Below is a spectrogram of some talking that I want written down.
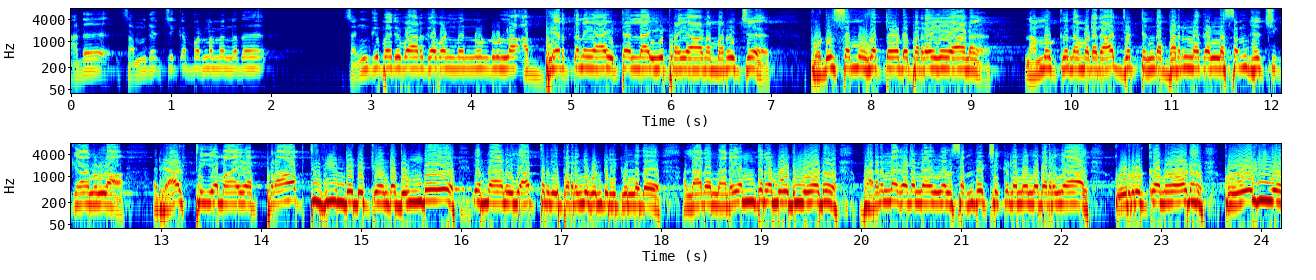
അത് സംരക്ഷിക്കപ്പെടണമെന്നത് സംഘപരിവാർ ഗവൺമെന്റിനോടുള്ള അഭ്യർത്ഥനയായിട്ടല്ല ഈ പ്രയാണം മറിച്ച് പൊതുസമൂഹത്തോട് പറയുകയാണ് നമുക്ക് നമ്മുടെ രാജ്യത്തിന്റെ ഭരണഘടന സംരക്ഷിക്കാനുള്ള രാഷ്ട്രീയമായ പ്രാപ്തി വീണ്ടെടുക്കേണ്ടതുണ്ട് എന്നാണ് യാത്രയിൽ പറഞ്ഞുകൊണ്ടിരിക്കുന്നത്. അല്ലാതെ നരേന്ദ്രമോദിയോട് ഭരണഘടനകൾ സംരക്ഷിക്കണമെന്ന് പറഞ്ഞാൽ കുറുക്കനോട് കോഴിയെ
